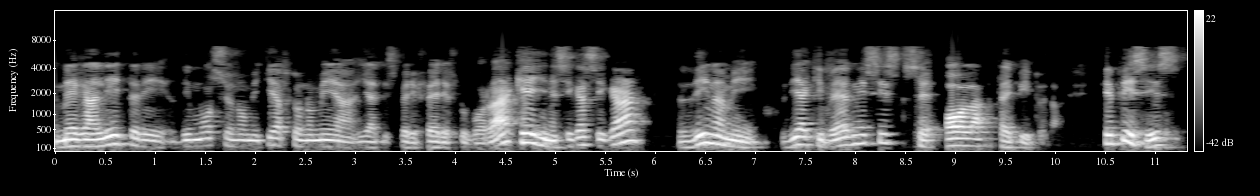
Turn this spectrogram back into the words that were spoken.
μεγαλύτερη δημοσιονομική αυτονομία για τις περιφέρειες του Βορρά και έγινε σιγά σιγά δύναμη διακυβέρνησης σε όλα τα επίπεδα. Και επίσης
